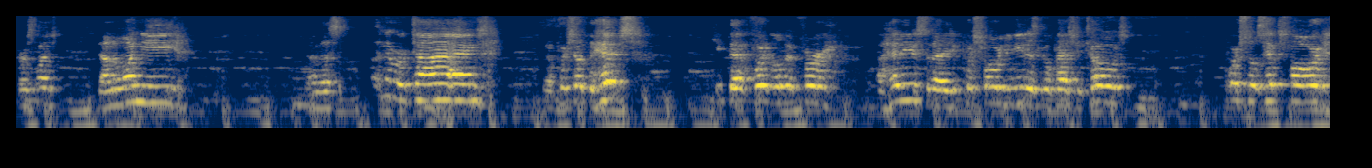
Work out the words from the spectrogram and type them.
First lunge, down to one knee. And this a number of times. Gonna push out the hips. Keep that foot a little bit fur, ahead of you so that as you push forward, your knee doesn't go past your toes. Push those hips forward.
